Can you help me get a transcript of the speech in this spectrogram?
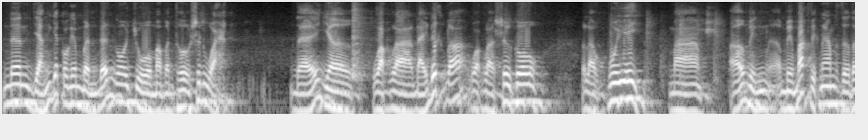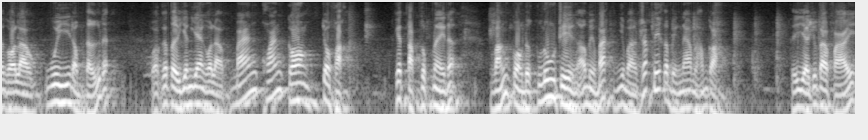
nên dẫn dắt con em mình đến ngôi chùa mà mình thường sinh hoạt để nhờ hoặc là đại đức đó hoặc là sư cô hoặc là quy y mà ở miền miền Bắc Việt Nam thì ta gọi là quy đồng tử đó. Và cái từ dân gian gọi là bán khoán con cho Phật. Cái tập tục này đó vẫn còn được lưu truyền ở miền Bắc, nhưng mà rất tiếc ở miền Nam là không còn. Thì giờ chúng ta phải,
